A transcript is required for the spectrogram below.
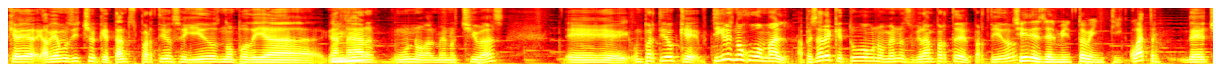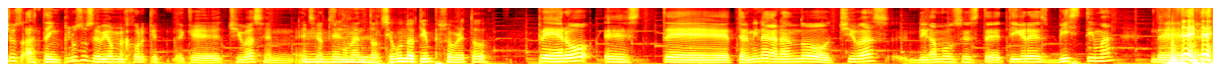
que había- habíamos dicho que tantos partidos seguidos no podía ganar uno, al menos Chivas. Eh, un partido que Tigres no jugó mal, a pesar de que tuvo uno menos gran parte del partido. Sí, desde el minuto 24. De hecho, hasta incluso se vio mejor que, que Chivas en, en ciertos el momentos. segundo tiempo sobre todo. Pero este termina ganando Chivas, digamos, este Tigres víctima de,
